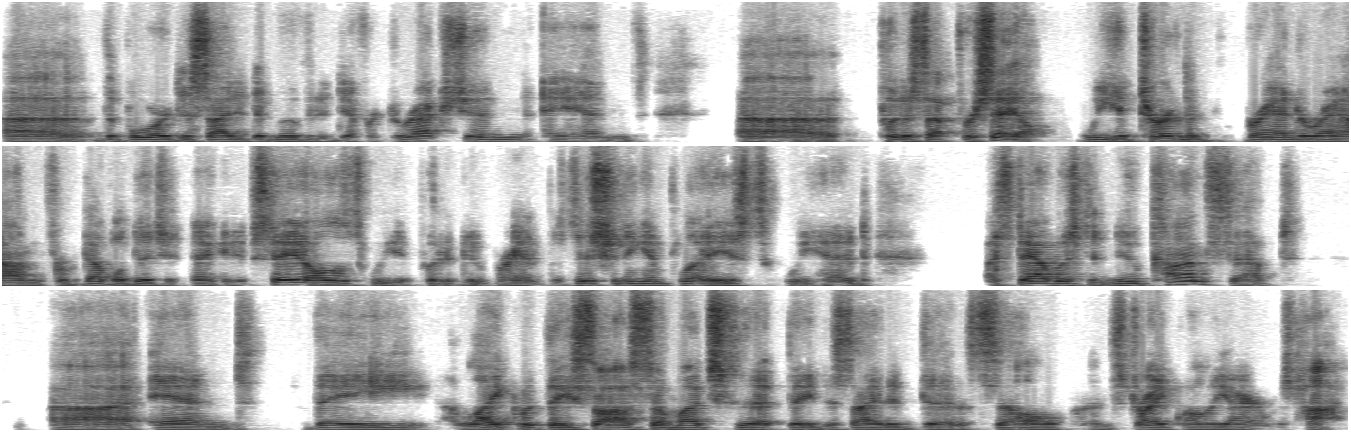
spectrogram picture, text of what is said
uh, the board decided to move in a different direction and uh, put us up for sale. We had turned the brand around from double digit negative sales. We had put a new brand positioning in place. We had established a new concept. Uh, and they liked what they saw so much that they decided to sell and strike while the iron was hot.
